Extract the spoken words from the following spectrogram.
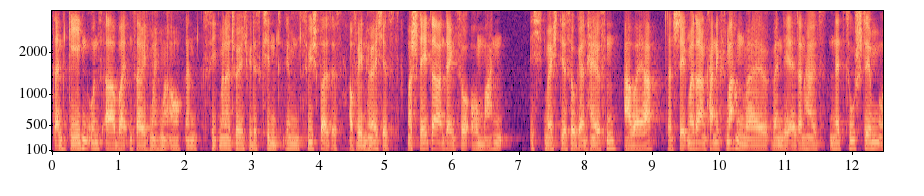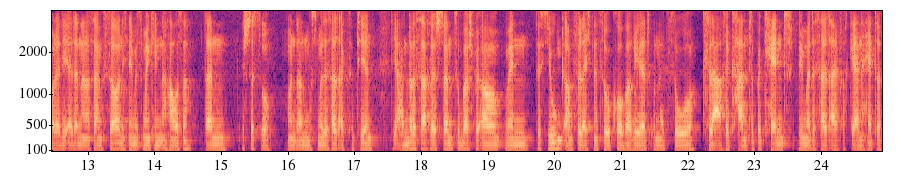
dann gegen uns arbeiten, sage ich manchmal auch. Dann sieht man natürlich, wie das Kind im Zwiespalt ist. Auf wen höre ich jetzt? Man steht da und denkt so, oh Mann, ich möchte dir so gern helfen, aber ja, dann steht man da und kann nichts machen, weil wenn die Eltern halt nicht zustimmen oder die Eltern dann sagen, so, und ich nehme jetzt mein Kind nach Hause, dann ist das so. Und dann muss man das halt akzeptieren. Die andere Sache ist dann zum Beispiel auch, wenn das Jugendamt vielleicht nicht so kooperiert und nicht so klare Kante bekennt, wie man das halt einfach gerne hätte.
